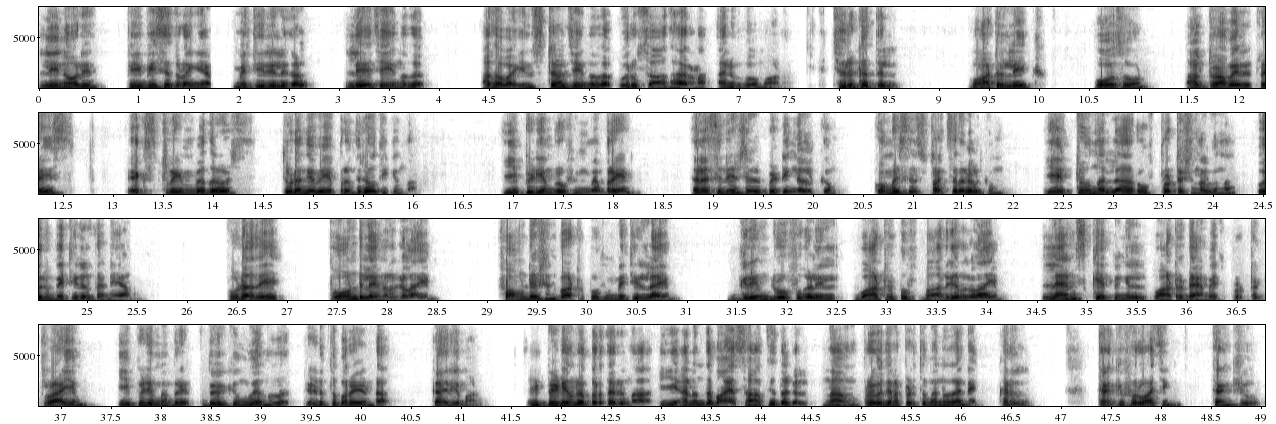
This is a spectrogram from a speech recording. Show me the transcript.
ലിനോലിൻ പി ബി സി തുടങ്ങിയ മെറ്റീരിയലുകൾ ലേ ചെയ്യുന്നത് അഥവാ ഇൻസ്റ്റാൾ ചെയ്യുന്നത് ഒരു സാധാരണ അനുഭവമാണ്. ചുരുക്കത്തിൽ water leak ozone ultraviolet rays extreme weathers തുടങ്ങിയവയെ പ്രതിരോധിക്കുന്ന E P D M roofing membrane residential ബിൽഡിങ്ങുകൾക്കും commercial സ്ട്രക്ചറുകൾക്കും ഏറ്റവും നല്ല റൂഫ് പ്രൊട്ടക്ഷൻ നൽകുന്ന ഒരു മെറ്റീരിയൽ തന്നെയാണ്. കൂടാതെ പോണ്ട് ലൈനറുകളായും ഫൗണ്ടേഷൻ വാട്ടർ പ്രൂഫിംഗ് മെറ്റീരിയലായും ഗ്രീൻ റൂഫുകളിൽ വാട്ടർ പ്രൂഫ് ബാറിയറുകളായും ലാൻഡ്സ്കേപ്പിംഗിൽ വാട്ടർ ഡാമേജ് പ്രൊട്ടക്ടറായും ഇ പി ഡി എം മെമ്പറിൽ ഉപയോഗിക്കുന്നു എന്നത് എടുത്തു പറയേണ്ട കാര്യമാണ്. ഇ പി റബ്ബർ തരുന്ന ഈ അനന്തമായ സാധ്യതകൾ നാം പ്രയോജനപ്പെടുത്തുമെന്ന് തന്നെ കരുതുന്നു. Thank you for watching thank you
